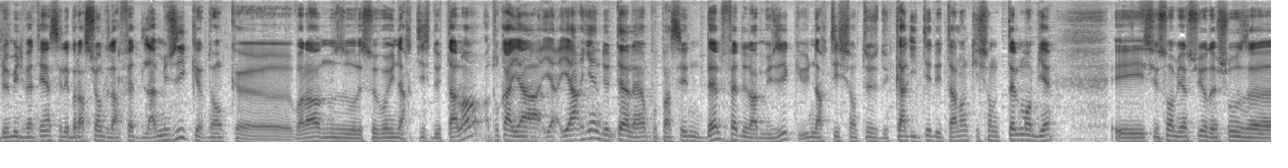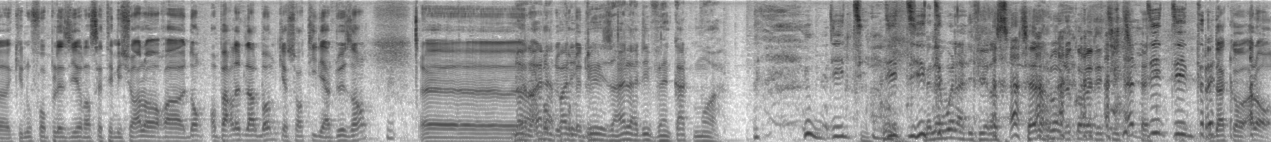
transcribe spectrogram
2021, célébration de la fête de la musique. Donc euh, voilà, nous recevons une artiste de talent. En tout cas, il n'y a, y a- y a rien de tel hein, pour passer une belle fête de la musique. Une artiste chanteuse de qualité, de talent qui chante tellement bien. Et ce sont bien sûr des choses euh, qui nous font plaisir dans cette émission. Alors, euh, donc, on parlait de l'album qui est sorti il y a deux ans. Non, elle de pas de- deux ans, elle a dit 24 mois. Dites, dites, dites. Mais où est la différence C'est un album de combien de titres Dix titres. D'accord. Alors,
